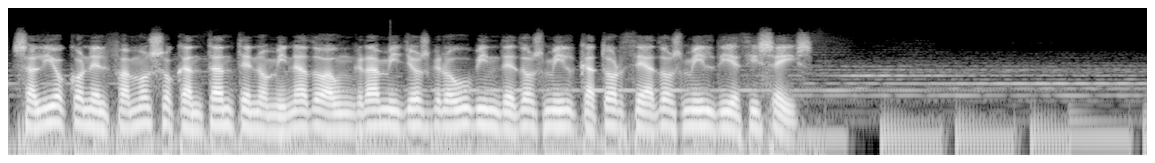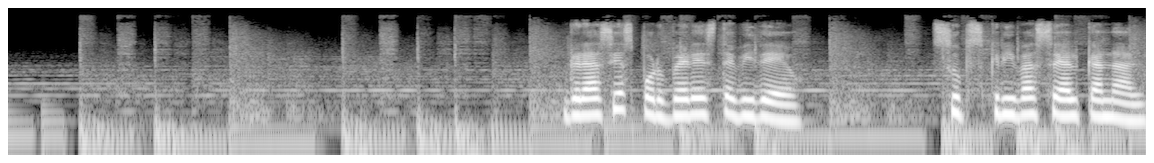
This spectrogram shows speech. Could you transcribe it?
salió con el famoso cantante nominado a un Grammy Josh Groban de 2014 a 2016. Gracias por ver este video. Suscríbase al canal.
